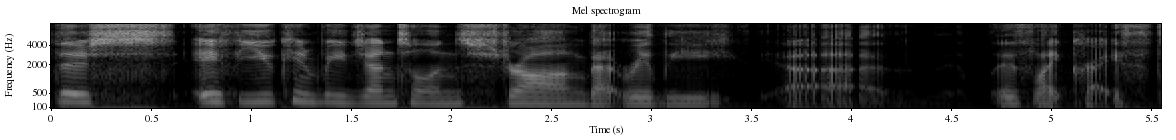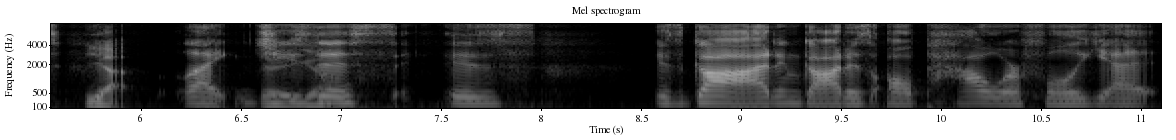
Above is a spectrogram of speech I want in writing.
this if you can be gentle and strong, that really uh, is like Christ. Yeah. Like go. Jesus is is God, and God is all powerful. Yet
